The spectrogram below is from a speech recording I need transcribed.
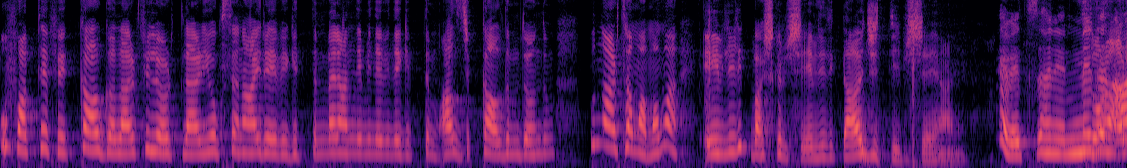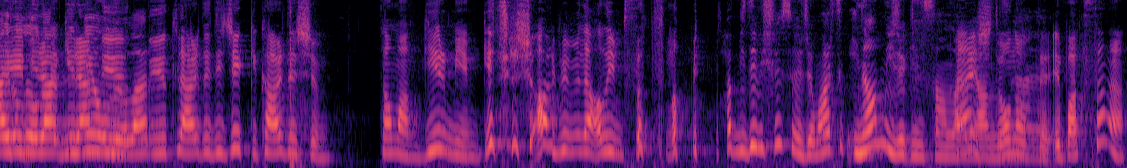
ufak tefek kavgalar, flörtler, yok sen ayrı eve gittin, ben annemin evine gittim, azıcık kaldım döndüm. Bunlar tamam ama evlilik başka bir şey. Evlilik daha ciddi bir şey yani. Evet hani neden Sonra araya ayrılıyorlar, giren ne büyük- oluyorlar? büyükler de diyecek ki kardeşim tamam girmeyeyim getir şu albümünü alayım satın alayım. Ha bir de bir şey söyleyeceğim artık inanmayacak insanlar Ha yalnız işte o yani. nokta. E baksana.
